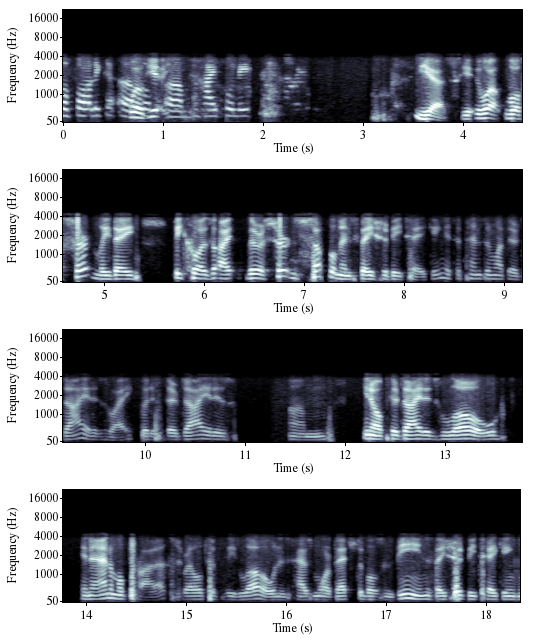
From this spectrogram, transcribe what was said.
for folic, uh, well, for, yeah. um, high folate? Yes. Well, well, certainly they because I, there are certain supplements they should be taking. It depends on what their diet is like. But if their diet is um, you know, if their diet is low in animal products, relatively low, and has more vegetables and beans, they should be taking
